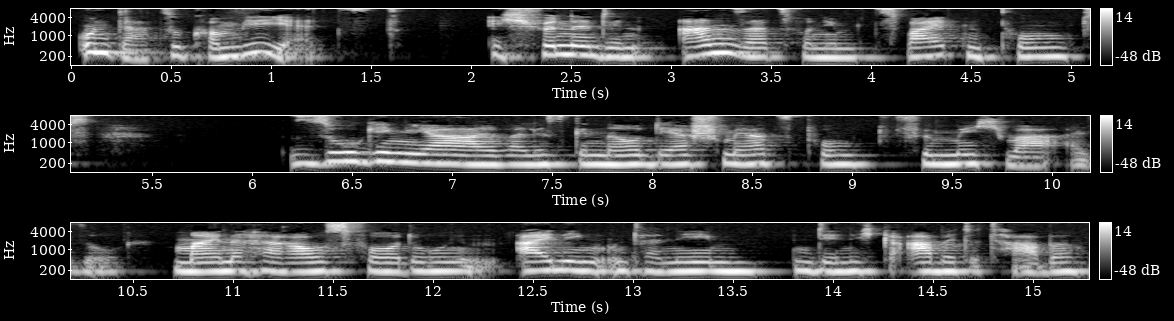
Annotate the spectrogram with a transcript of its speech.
Und dazu kommen wir jetzt. Ich finde den Ansatz von dem zweiten Punkt so genial, weil es genau der Schmerzpunkt für mich war. Also meine Herausforderungen in einigen Unternehmen, in denen ich gearbeitet habe.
